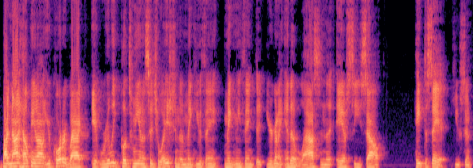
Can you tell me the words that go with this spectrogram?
By not helping out your quarterback, it really puts me in a situation to make you think, make me think that you're going to end up last in the AFC South. Hate to say it, Houston.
